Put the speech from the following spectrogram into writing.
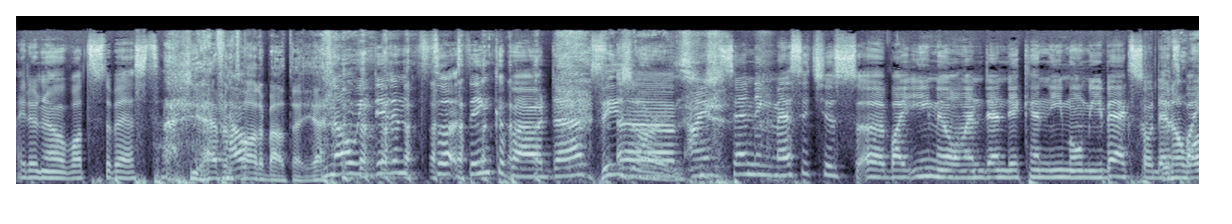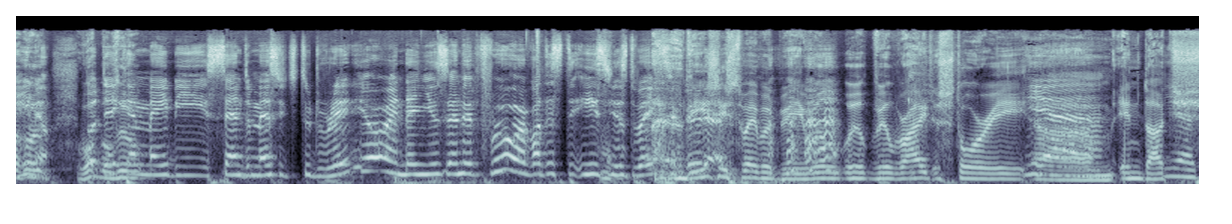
I don't know what's the best. you haven't How, thought about that yet. no, we didn't th- think about that. These uh, are. I'm sending messages uh, by email, and then they can email me back. So that's you know, by email. We'll, but they we'll can maybe send a message to the radio, and then you send it through. Or what is the easiest way? to the easiest way would be we'll, we'll we'll write a story yeah. um, in Dutch yes.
